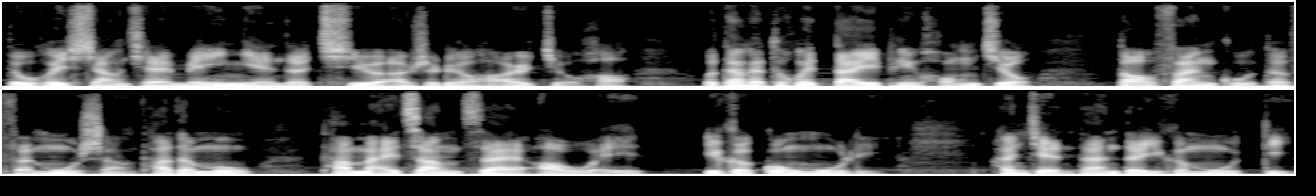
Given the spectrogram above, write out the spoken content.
都会想起来每一年的七月二十六号、二十九号，我大概都会带一瓶红酒到梵谷的坟墓上，他的墓。他埋葬在奥维一个公墓里，很简单的一个墓地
